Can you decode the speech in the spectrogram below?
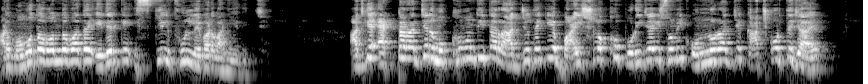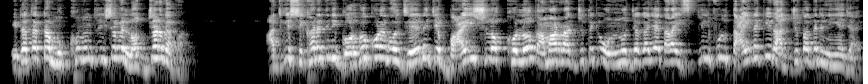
আর মমতা বন্দ্যোপাধ্যায় এদেরকে স্কিলফুল লেবার বানিয়ে দিচ্ছে। আজকে একটা রাজ্যের মুখ্যমন্ত্রী তার রাজ্য থেকে বাইশ লক্ষ পরিযায়ী শ্রমিক অন্য রাজ্যে কাজ করতে যায়, এটা তো একটা মুখ্যমন্ত্রী হিসাবে লজ্জার ব্যাপার। আজকে সেখানে তিনি গর্ব করে বলছেন যে বাইশ লক্ষ লোক আমার রাজ্য থেকে অন্য জায়গায় যায়, তারা স্কিলফুল তাই নাকি রাজ্য তাদের নিয়ে যায়?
